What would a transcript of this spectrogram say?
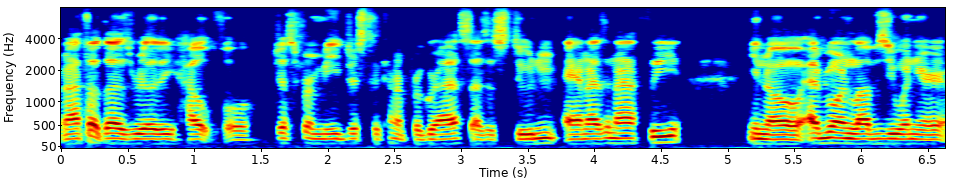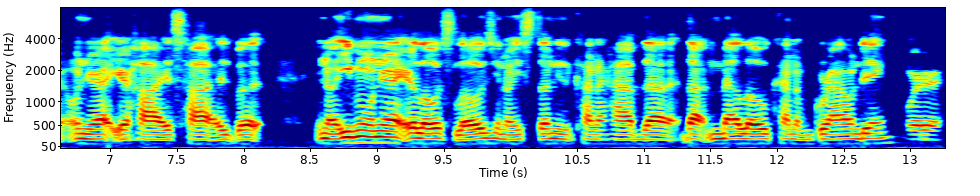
and I thought that was really helpful just for me just to kind of progress as a student and as an athlete. You know, everyone loves you when you're when you're at your highest highs, but you know even when you're at your lowest lows, you know you still need to kind of have that that mellow kind of grounding where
